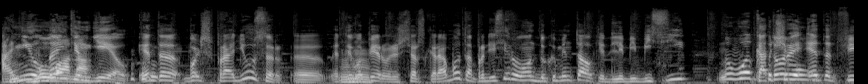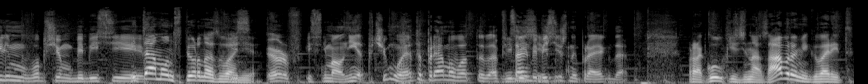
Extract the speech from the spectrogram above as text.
А Нил Мулана. Найтингейл, это больше продюсер, э, это его первая режиссерская работа, а продюсировал он документалки для BBC, Ну вот который почему. этот фильм, в общем, BBC... И там он спер название. Earth и снимал. Нет, почему? Это прямо вот официальный BBC-шный. BBC-шный проект, да. Прогулки с динозаврами, говорит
